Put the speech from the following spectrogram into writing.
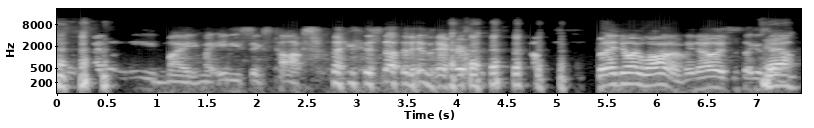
I don't need my my 86 Topps. like, there's nothing in there. but I know I want them. You know, it's just like yeah. I'll,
